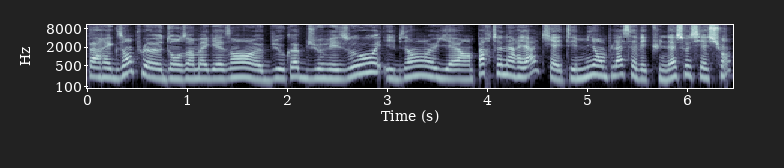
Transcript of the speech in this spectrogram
Par exemple, dans un magasin Biocop du réseau, eh bien, il y a un partenariat qui a été mis en place avec une association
